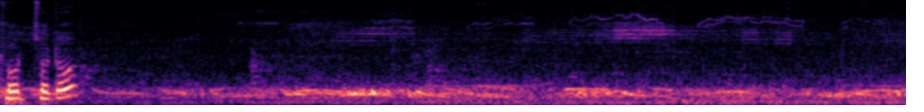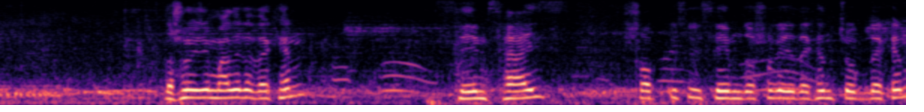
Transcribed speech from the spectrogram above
ঠোঁট ছোট। দর্শক, এই যে মাদিটা দেখেন সেম সাইজ সব কিছুই সেম দর্শক, এই দেখেন, চোখ দেখেন।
